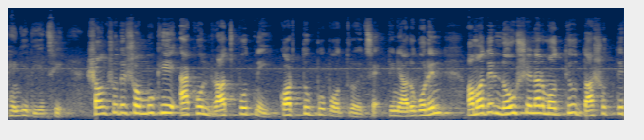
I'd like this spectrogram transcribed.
ভেঙে দিয়েছি। সংসদের সম্মুখে এখন রাজপথ নেই, কর্তব্যপথ রয়েছে। তিনি আরও বলেন, আমাদের নৌসেনার মধ্যেও দাসত্বের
